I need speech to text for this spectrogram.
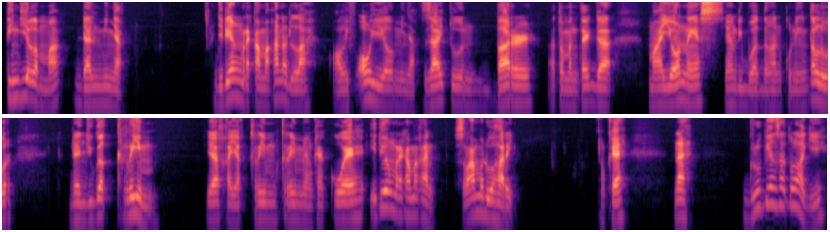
tinggi lemak dan minyak. Jadi yang mereka makan adalah olive oil, minyak zaitun, butter atau mentega, mayones yang dibuat dengan kuning telur, dan juga krim. Ya, kayak krim-krim yang kayak kue, itu yang mereka makan selama dua hari. Oke. Nah, grup yang satu lagi,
